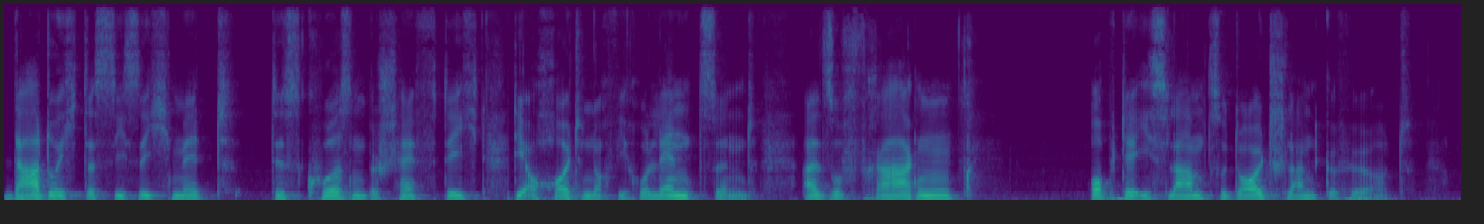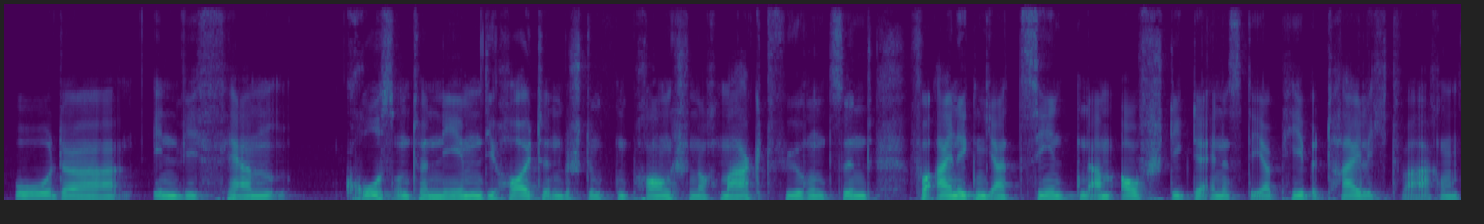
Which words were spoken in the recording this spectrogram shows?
dadurch, dass sie sich mit Diskursen beschäftigt, die auch heute noch virulent sind. Also Fragen, ob der Islam zu Deutschland gehört oder inwiefern Großunternehmen, die heute in bestimmten Branchen noch marktführend sind, vor einigen Jahrzehnten am Aufstieg der NSDAP beteiligt waren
